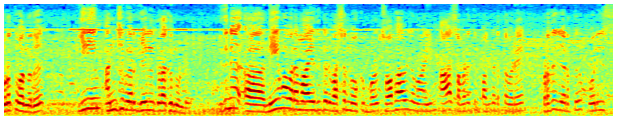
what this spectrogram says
പുറത്തു വന്നത് ഇനിയും അഞ്ചു പേർ ജയിലിൽ കിടക്കുന്നുണ്ട്. ഇതിന് നിയമപരമായ ഇതിന്റെ ഒരു വശം നോക്കുമ്പോൾ സ്വാഭാവികമായും ആ സമരത്തിൽ പങ്കെടുത്തവരെ പ്രതി ചേർത്ത് പോലീസ്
